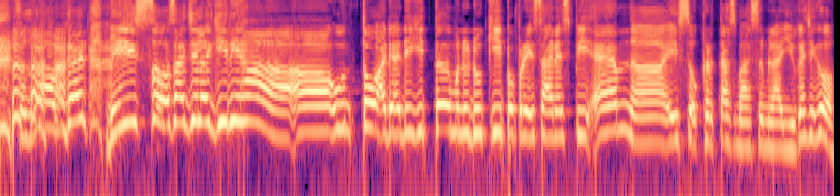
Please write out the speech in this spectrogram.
Seram kan? Besok saja lagi ni ha. Uh, untuk adik-adik kita menduduki peperiksaan SPM. Uh, esok kertas bahasa Melayu kan cikgu?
